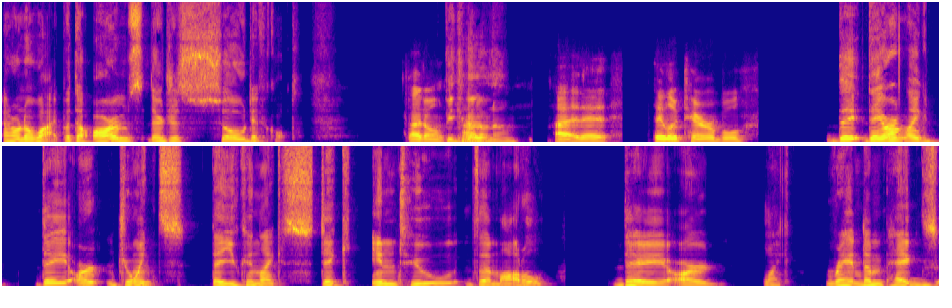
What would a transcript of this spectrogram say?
I don't know why, but the arms they're just so difficult. I don't. because I don't know. I, they, they look terrible. They they aren't like they aren't joints that you can like stick into the model. They are like random pegs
